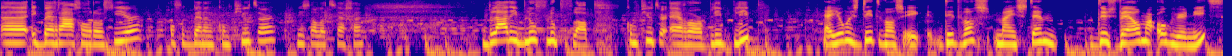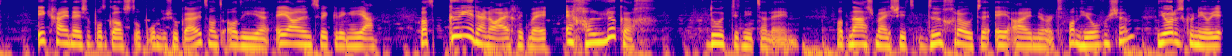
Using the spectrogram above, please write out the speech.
Eh, ik ben Rachel Rozier. Of ik ben een computer. Wie zal het zeggen? Bladibloefloepflap. Computer error. Bliep bliep. Ja, jongens, dit was, ik, dit was mijn stem dus wel, maar ook weer niet. Ik ga in deze podcast op onderzoek uit, want al die eh, AI-ontwikkelingen, ja, wat kun je daar nou eigenlijk mee? En gelukkig doe ik dit niet alleen. Want naast mij zit de grote AI-nerd van Hilversum, Joris Cornelie.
